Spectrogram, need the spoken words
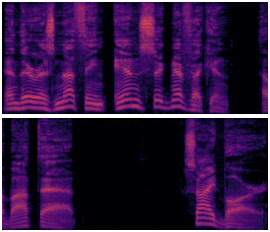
And there is nothing insignificant about that. Sidebar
